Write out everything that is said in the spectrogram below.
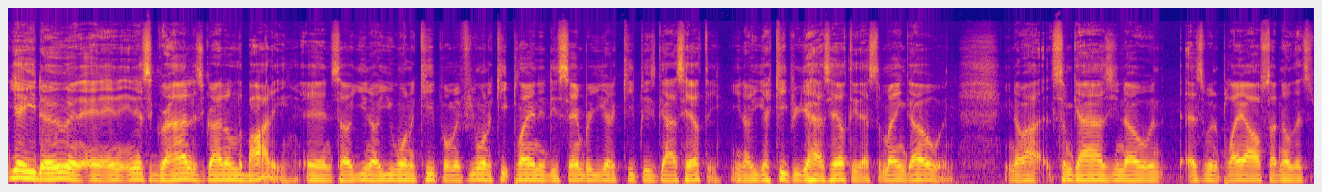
Yeah, you do, and, and, and it's a grind. It's a grind on the body, and so you know you want to keep them. If you want to keep playing in December, you got to keep these guys healthy. You know, you got to keep your guys healthy. That's the main goal. And you know, I, some guys, you know, as with the playoffs, I know that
